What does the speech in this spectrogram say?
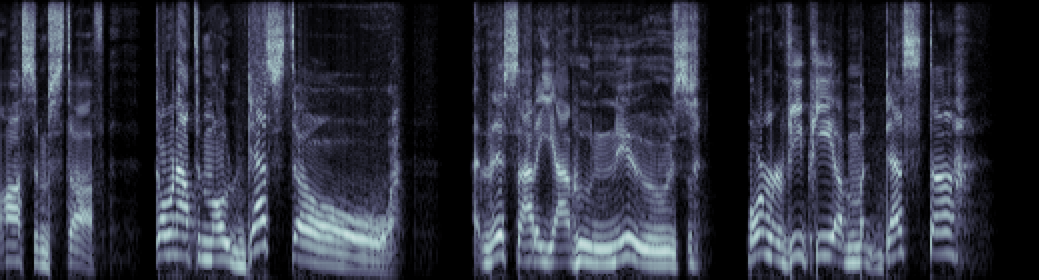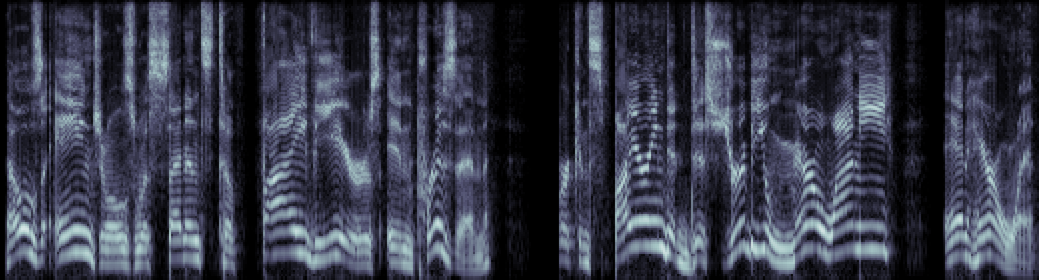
Awesome stuff. Going out to Modesto. This out of Yahoo News. Former VP of Modesto Hells Angels was sentenced to five years in prison for conspiring to distribute marijuana and heroin.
